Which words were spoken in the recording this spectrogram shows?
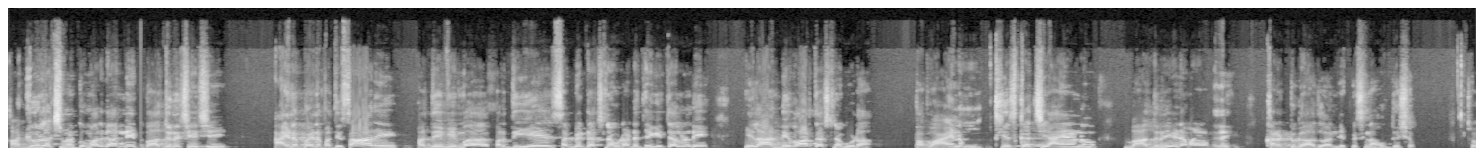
అడ్లు లక్ష్మణ్ కుమార్ గారిని బాధ్యుని చేసి ఆయన పైన ప్రతిసారి ప్రతి విమ ప్రతి ఏ సబ్జెక్ట్ వచ్చినా కూడా అంటే జగిత్యాల నుండి ఎలాంటి వార్త వచ్చినా కూడా పాపం ఆయన తీసుకొచ్చి ఆయనను బాధ్యులు చేయడం అనేది కరెక్ట్ కాదు అని చెప్పేసి నా ఉద్దేశం. సో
